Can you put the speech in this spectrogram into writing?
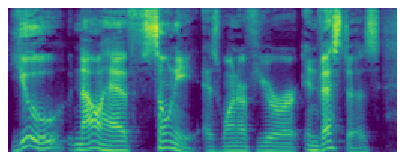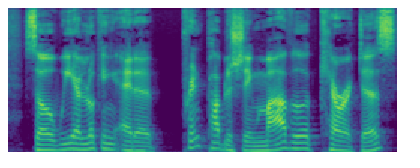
You now have Sony as one of your investors. So we are looking at a print publishing Marvel characters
